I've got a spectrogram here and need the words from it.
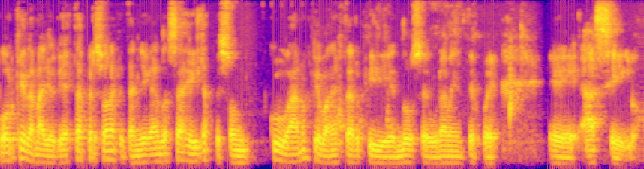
porque la mayoría de estas personas que están llegando a esas islas pues son cubanos que van a estar pidiendo seguramente pues eh, asilo.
